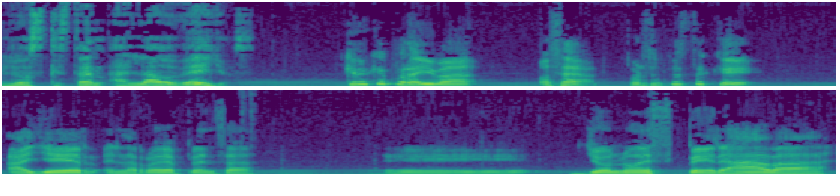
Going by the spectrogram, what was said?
Los que están al lado de ellos. Creo que por ahí va. O sea, por supuesto que ayer en la rueda de prensa eh, yo no esperaba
